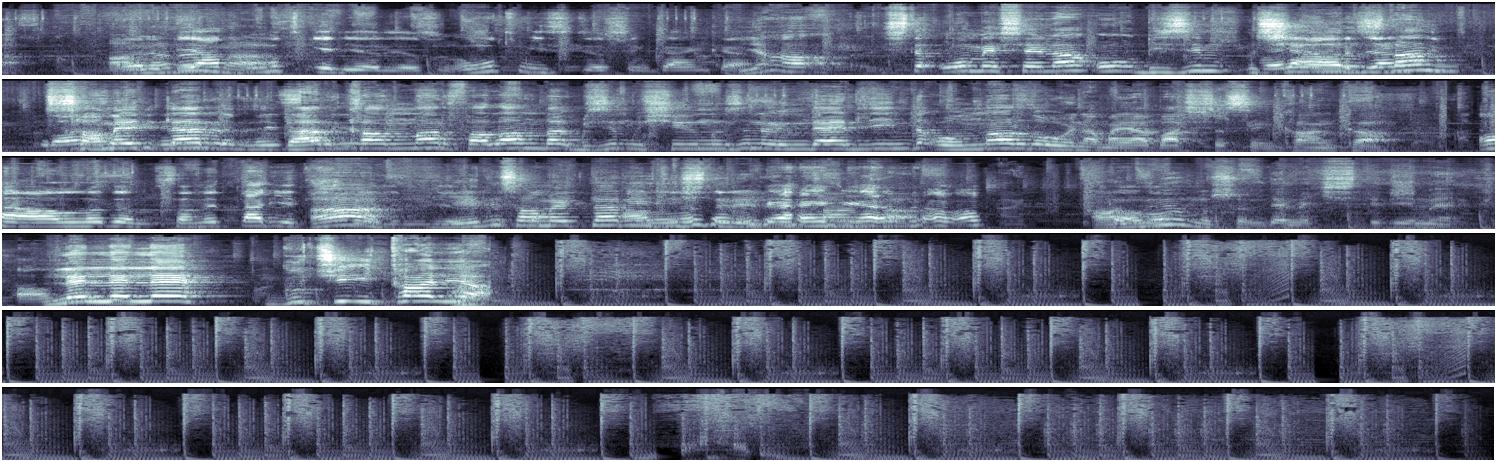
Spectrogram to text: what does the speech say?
Öyle Anladın bir an mı? umut geliyor diyorsun. Umut mu istiyorsun kanka? Ya işte o mesela o bizim Böyle ışığımızdan Arjantin, Sametler, Berkanlar falan da bizim ışığımızın önderliğinde onlar da oynamaya başlasın kanka. Ha anladım. Sametler Ha, yetiştirelim diyorsun. yeni Sametler Anladım yetiştirelim kanka, kanka. tamam. Anlıyor Tamam. musun demek istediğimi? Anladım. Le le le Gucci İtalya.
